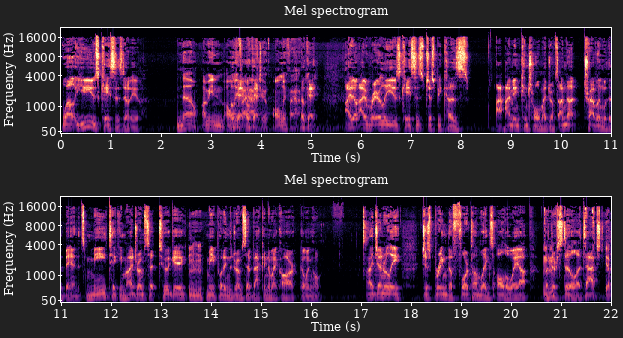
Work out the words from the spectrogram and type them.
Well, you use cases, don't you? No, I mean only Okay, if I okay. have to. Only if I have to. Okay. I don't. I rarely use cases just because I, I'm in control of my drums. I'm not traveling with a band. It's me taking my drum set to a gig, Mm-hmm. me putting the drum set back into my car, going home. I generally just bring the floor tom legs all the way up, but they're still attached. Mm-hmm. Yep.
